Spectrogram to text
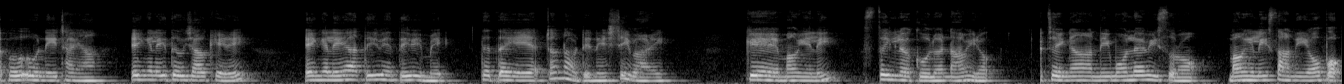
အဖိုးအိုနေထိုင်ဟာအင်္ဂလိပ်သို့ရောက်ခဲ့တယ်အင်္ဂလိပ်ကသေးပင်သေးပင်မိတက်တက်ရဲ့တောင်းတောင်းတင်းတင်းရှိပါတယ် ကဲမောင်ရင်လေးစိတ်လက်ကိုလွန်နာပြီတော့အချိန်ကနေမွန်လဲပြီဆိုတော့မောင်ရင်လေးစာနေရောပေါ့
